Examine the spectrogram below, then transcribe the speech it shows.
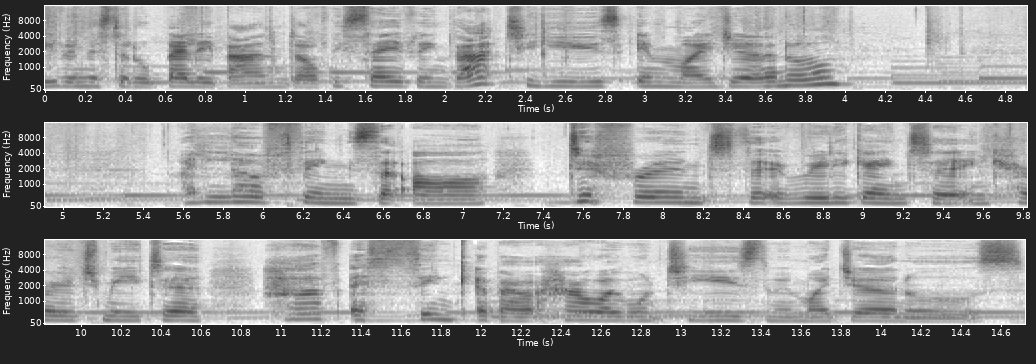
Even this little belly band. I'll be saving that to use in my journal. I love things that are different, that are really going to encourage me to have a think about how I want to use them in my journals.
